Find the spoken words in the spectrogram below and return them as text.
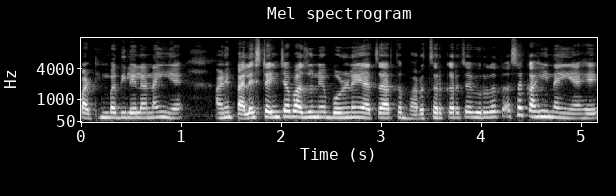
पाठिंबा दिलेला नाही आहे आणि पॅलेस्टाईनच्या बाजूने बोलणं याचा अर्थ भारत सरकारच्या विरोधात असं काही नाही आहे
